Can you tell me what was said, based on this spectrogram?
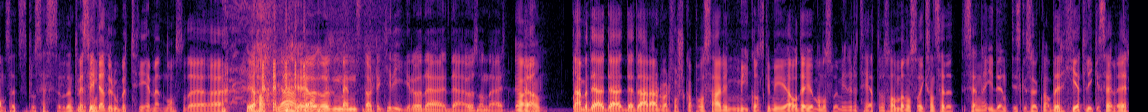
ansettelsesprosesser og den type ting ting sitter i et rom med tre menn nå, så det eh, Ja, Ja, og, og menn starter kriger, og det er, det er jo sånn det er. Ja, ja. Nei, men det, er- det, det der er det vært forska på særlig my, ganske mye, og det gjør man også med minoriteter og sånn, men også ikke sant, sende, sende identiske søknader, helt like CV-er.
